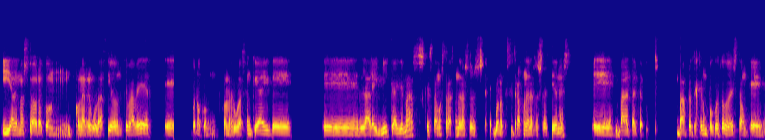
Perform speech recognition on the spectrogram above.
Y además ahora con, la regulación que va a haber, eh, bueno, con, la regulación que hay de eh, la ley MICA y demás, que estamos trabajando las, bueno, que estoy trabajando en las asociaciones, eh, va, a va a proteger un poco todo esto, aunque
